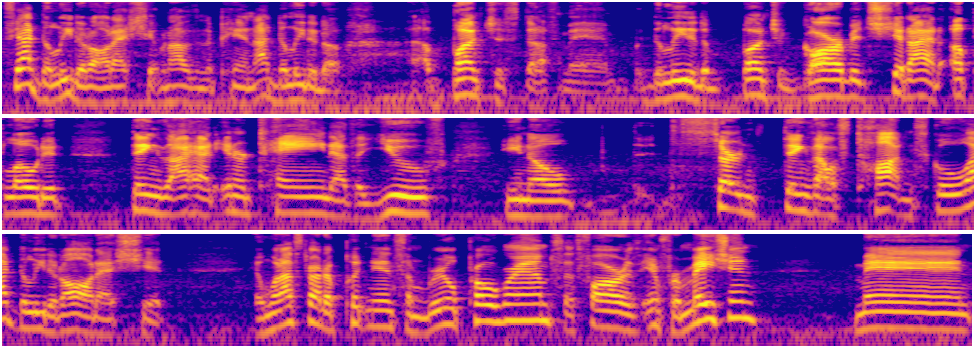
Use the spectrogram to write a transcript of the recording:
See, I deleted all that shit when I was in the pen. I deleted a, a bunch of stuff, man. Deleted a bunch of garbage shit I had uploaded, things I had entertained as a youth, you know, certain things I was taught in school. I deleted all that shit. And when I started putting in some real programs as far as information, man,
